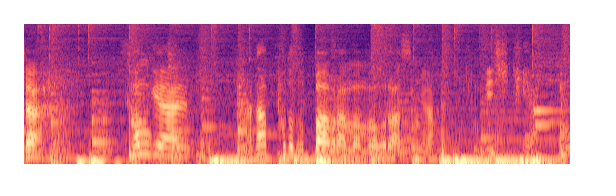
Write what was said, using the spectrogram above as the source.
자, 성게알 바다포도 덮밥을 한번 먹으러 왔습니다. 니시키야. 오.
